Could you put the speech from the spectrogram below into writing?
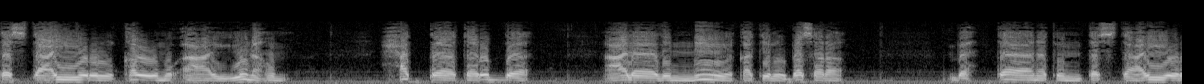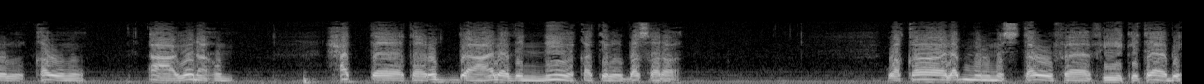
تستعير القوم أعينهم حتى ترد على ذي النيقة البصر. بهتانة تستعير القوم أعينهم حتى ترد على ذي النيقة البصر. وقال ابن المستوفى في كتابه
